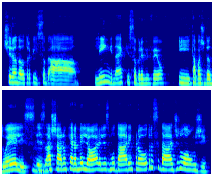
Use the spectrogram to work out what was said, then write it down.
tirando a outra que eles sobre, a Ling, né, que sobreviveu e estava ajudando eles, Hum. eles acharam que era melhor eles mudarem pra outra cidade longe,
